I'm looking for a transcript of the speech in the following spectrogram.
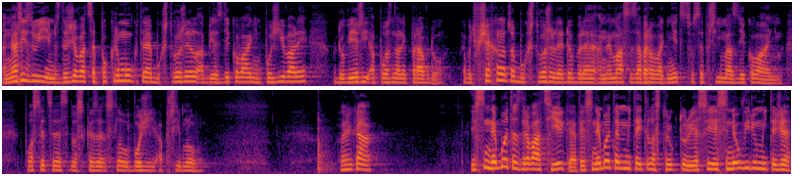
a nařizují jim zdržovat se pokrmů, které Bůh stvořil, aby je s děkováním požívali, kdo věří a poznali pravdu. Neboť všechno, co Bůh stvořil, je dobré a nemá se zavrhovat nic, co se přijímá s děkováním. Posvěcuje se to skrze slovo Boží a přímluvu. On říká, jestli nebudete zdravá církev, jestli nebudete mít tady tyhle struktury, jestli, jestli neuvědomíte, že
